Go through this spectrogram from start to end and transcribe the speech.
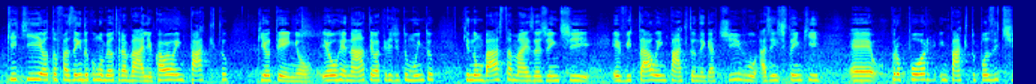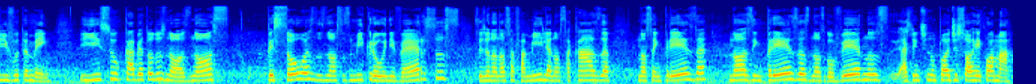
O que, que eu estou fazendo com o meu trabalho? Qual é o impacto que eu tenho? Eu, Renata, eu acredito muito que não basta mais a gente evitar o impacto negativo, a gente tem que é, propor impacto positivo também. E isso cabe a todos nós. Nós pessoas nos nossos micro-universos, seja na nossa família, nossa casa, nossa empresa, nós empresas, nós governos, a gente não pode só reclamar.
